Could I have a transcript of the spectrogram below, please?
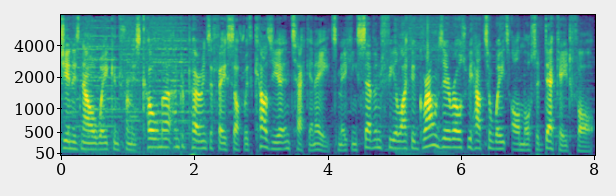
Jin is now awakened from his coma and preparing to face off with Kazuya in Tekken 8, making 7 feel like a Ground Zeroes we had to wait almost a decade for.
